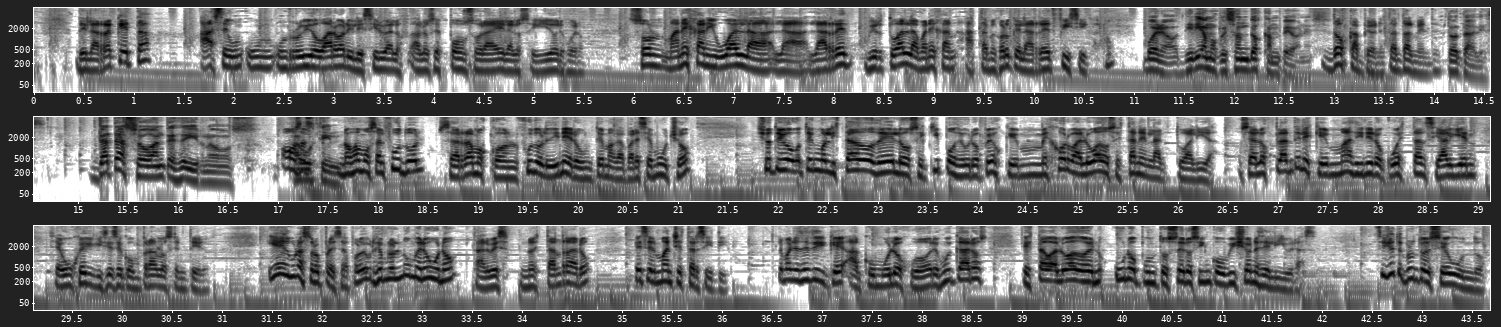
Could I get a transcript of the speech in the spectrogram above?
de la raqueta, hace un, un- un ruido bárbaro y le sirve a los, a los sponsors, a él, a los seguidores, bueno son, manejan igual la, la- la red virtual, la manejan hasta mejor que la red física, ¿no? Bueno, diríamos que son dos campeones Dos campeones, totalmente. totales. Datazo antes de irnos, Vamos a- Agustín. nos vamos al fútbol, cerramos con fútbol y dinero, un tema que aparece mucho. Yo te digo, tengo el listado de los equipos europeos que mejor valuados están en la actualidad. O sea, los planteles que más dinero cuestan si alguien, si algún jeque quisiese comprarlos enteros. Y hay algunas sorpresas, porque por ejemplo el número uno, tal vez no es tan raro, es el Manchester City. El Manchester City que acumuló jugadores muy caros, está valuado en 1.05 billones de libras. Si yo te pregunto el segundo,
